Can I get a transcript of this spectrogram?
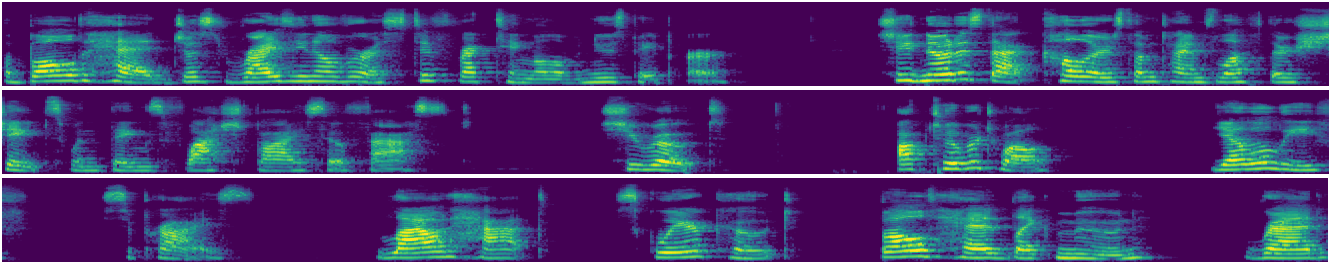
a bald head just rising over a stiff rectangle of newspaper. She'd noticed that colors sometimes left their shapes when things flashed by so fast. She wrote, October 12th, yellow leaf, surprise, loud hat, square coat, bald head like moon, red,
